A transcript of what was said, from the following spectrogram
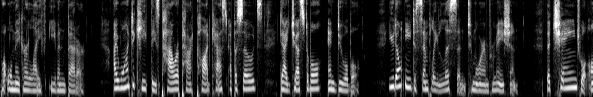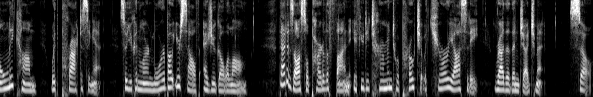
what will make our life even better. I want to keep these power packed podcast episodes digestible and doable. You don't need to simply listen to more information. The change will only come with practicing it so you can learn more about yourself as you go along. That is also part of the fun if you determine to approach it with curiosity rather than judgment. So,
